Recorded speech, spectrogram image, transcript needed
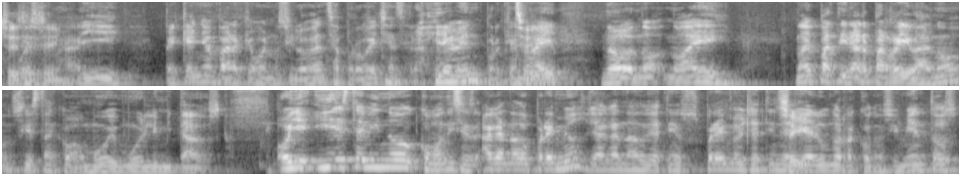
Sí, sí, pues, sí. ahí pequeña para que, bueno, si lo ven, se aprovechen, se lo lleven, porque Sí. no hay, no, no, no hay, no hay para tirar para arriba, ¿no? Sí están como muy, muy limitados. Oye, y este vino, como dices, ha ganado premios, ya ha ganado, ya tiene sus premios, ya tiene Sí. ahí algunos reconocimientos,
